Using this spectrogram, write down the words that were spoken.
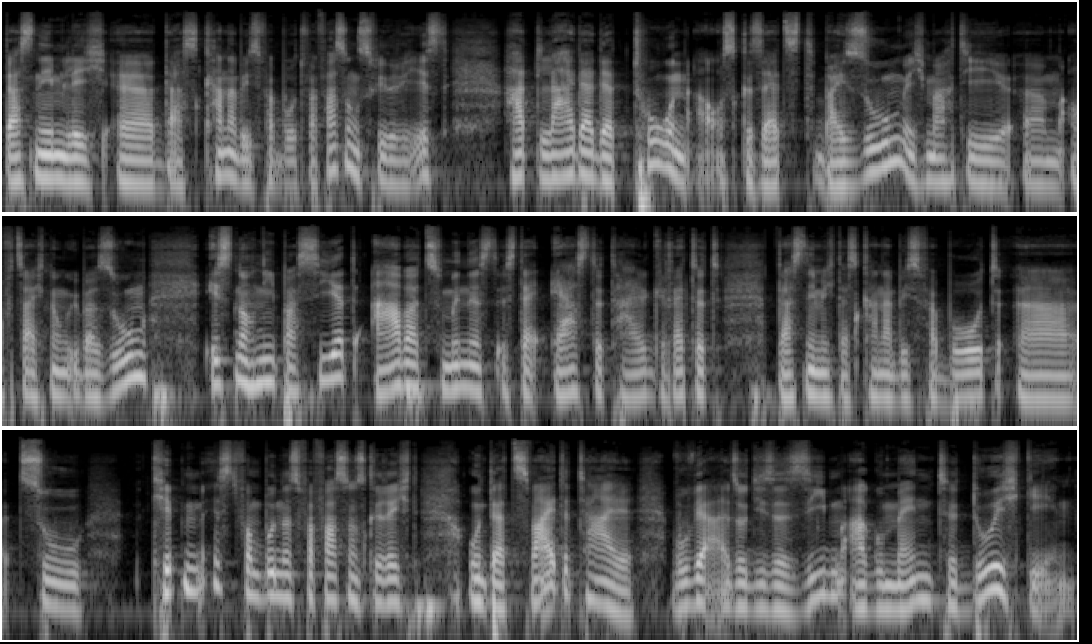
dass nämlich äh, das Cannabisverbot verfassungswidrig ist, hat leider der Ton ausgesetzt bei Zoom. Ich mache die ähm, Aufzeichnung über Zoom. Ist noch nie passiert, aber zumindest ist der erste Teil gerettet, dass nämlich das Cannabisverbot äh, zu kippen ist vom Bundesverfassungsgericht. Und der zweite Teil, wo wir also diese sieben Argumente durchgehen,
